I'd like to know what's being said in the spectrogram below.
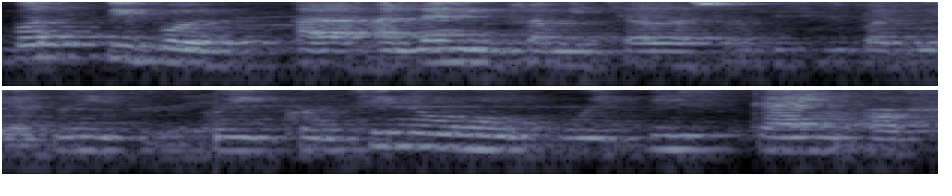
both people are, are learning from each other, so this is what we are doing today. We continue with this kind of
